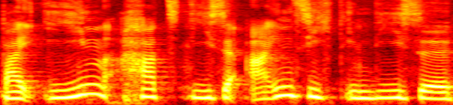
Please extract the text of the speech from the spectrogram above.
bei ihm hat diese Einsicht in diese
